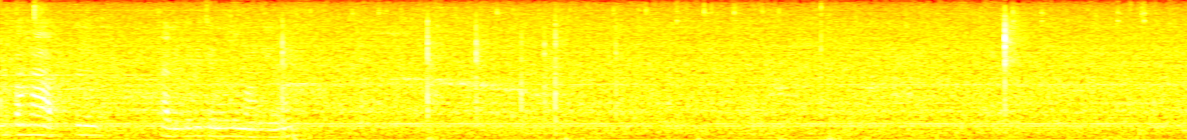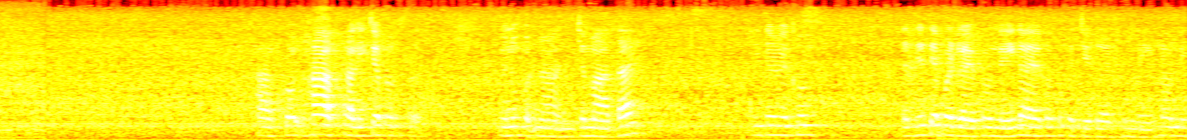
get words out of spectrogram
ਆਪਾਂ ਹਾਫ ਥਾਲੀ ਦੇ ਵਿੱਚ ਇਹਨੂੰ ਜਮਾ ਦੇਣਾ ਹਾਫ ਹਾਫ ਥਾਲੀ ਚ ਮੈਨੂੰ ਬਣਾ, ਜਮਾਤਾ ਹੈ। ਇਧਰ ਵੇਖੋ ਅੱਧੇ ਤੇ ਆਪਾਂ ਡਰਾਈ ਫਰੂਟ ਨਹੀਂ ਲਾਇਆ, ਕਿਉਂਕਿ ਬੱਚੇ ਡਰਾਈ ਫਰੂਟ ਨਹੀਂ ਖਾਂਦੇ।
